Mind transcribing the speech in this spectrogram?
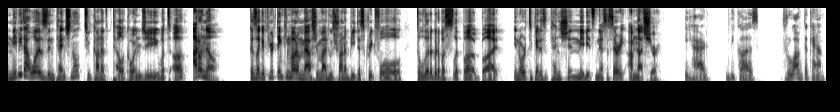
maybe that was intentional to kind of tell Koenji what's up. I don't know. Because like if you're thinking about a mastermind who's trying to be discreetful, it's a little bit of a slip up, but in order to get his attention, maybe it's necessary. I'm not sure. He had because throughout the camp,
